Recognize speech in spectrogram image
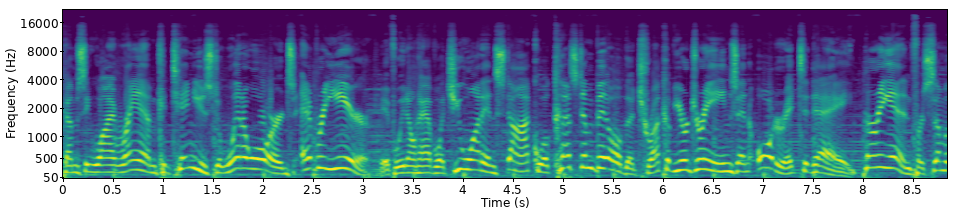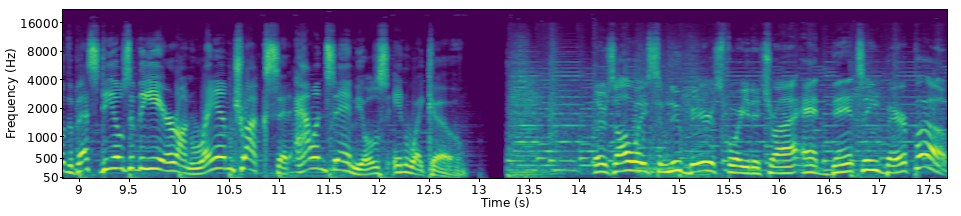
Come see why Ram continues to win awards every year. If we don't have what you want in stock, we'll custom build the truck of your dreams and order it today. Hurry in for some of the best deals of the year on Ram trucks at Allen Samuels in Waco. There's always some new beers for you to try at Dancing Bear Pub.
